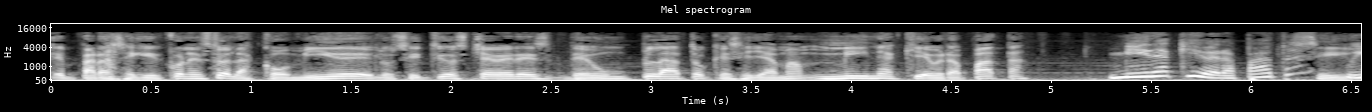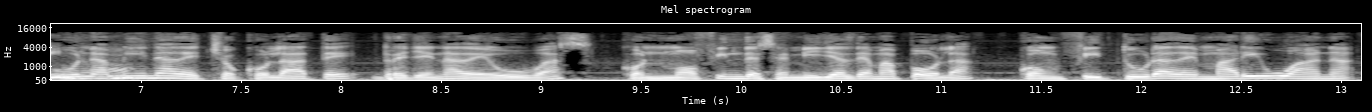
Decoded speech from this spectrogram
eh, para seguir con esto de la comida y de los sitios chéveres, de un plato que se llama mina quiebrapata? ¿Mina Quiebrapata? Sí, Uy, una no. mina de chocolate rellena de uvas, con muffin de semillas de amapola, confitura de marihuana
